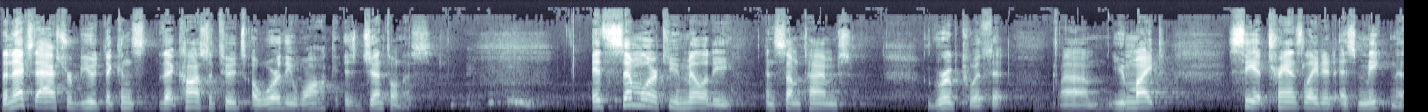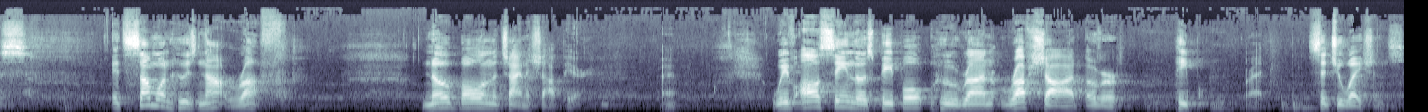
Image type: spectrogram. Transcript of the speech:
The next attribute that, cons- that constitutes a worthy walk is gentleness. It's similar to humility and sometimes grouped with it. Um, you might see it translated as meekness. It's someone who's not rough. No bull in the china shop here. We've all seen those people who run roughshod over people, right? situations,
